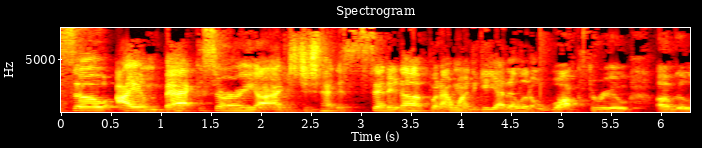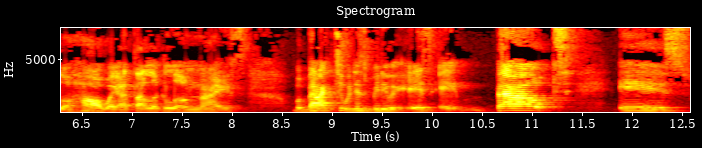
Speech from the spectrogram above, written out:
so I am back. Sorry, I just, just had to set it up, but I wanted to get y'all that little walkthrough of the little hallway. I thought it looked a little nice. But back to what this video is about is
